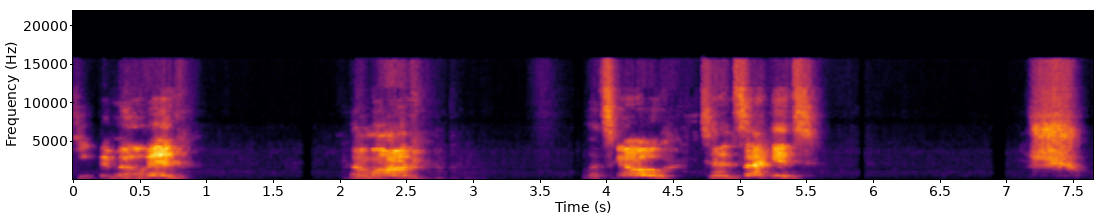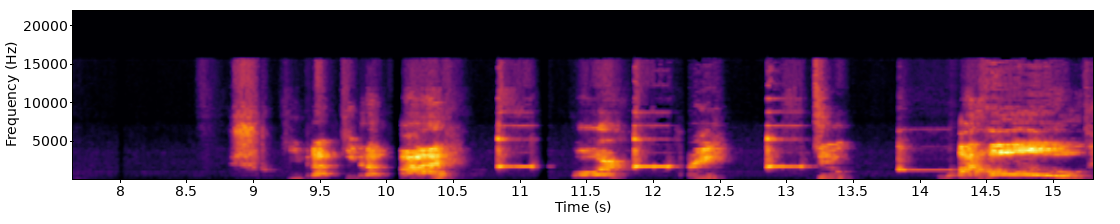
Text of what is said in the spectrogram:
Keep it moving. Come on. Let's go. 10 seconds. Keep it up, keep it up. Five, four, three, two, hold.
